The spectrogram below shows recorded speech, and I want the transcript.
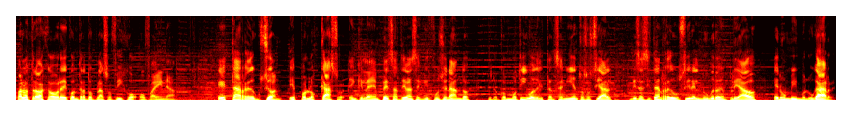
para los trabajadores de contrato plazo fijo o faena. Esta reducción es por los casos en que las empresas deban seguir funcionando, pero con motivo del distanciamiento social necesitan reducir el número de empleados en un mismo lugar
